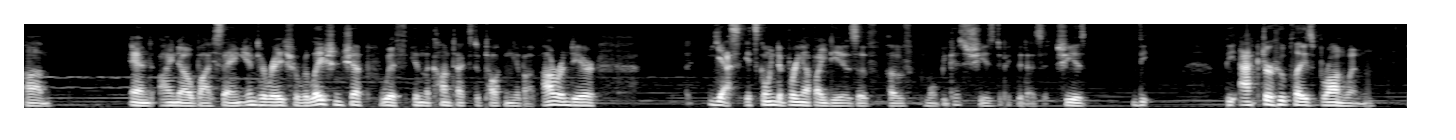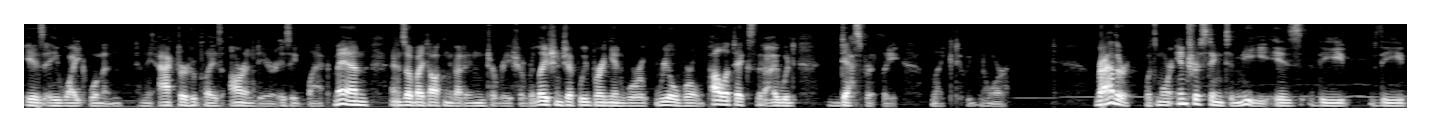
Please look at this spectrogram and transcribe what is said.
Um, and I know by saying interracial relationship within the context of talking about Arondir, yes, it's going to bring up ideas of, of well, because she is depicted as it. she is the the actor who plays Bronwyn is a white woman, and the actor who plays Arondir is a black man. And so, by talking about an interracial relationship, we bring in wor- real world politics that I would desperately like to ignore. Rather, what's more interesting to me is the the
